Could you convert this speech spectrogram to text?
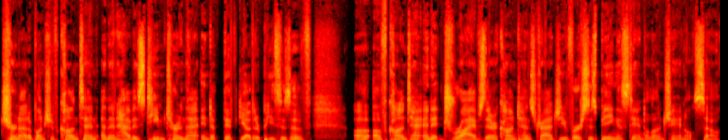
churn out a bunch of content and then have his team turn that into 50 other pieces of of, of content and it drives their content strategy versus being a standalone channel. So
